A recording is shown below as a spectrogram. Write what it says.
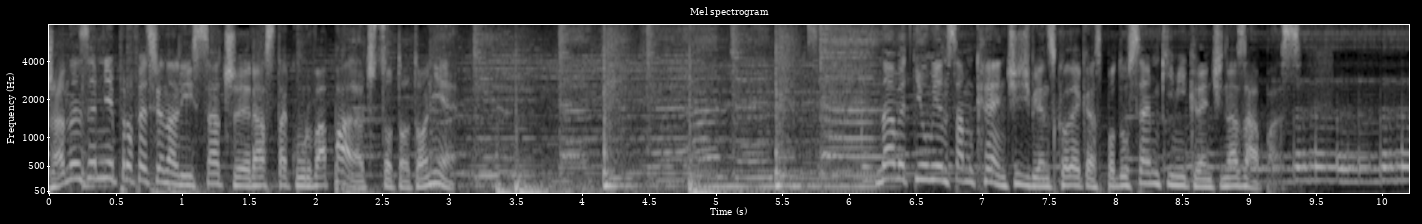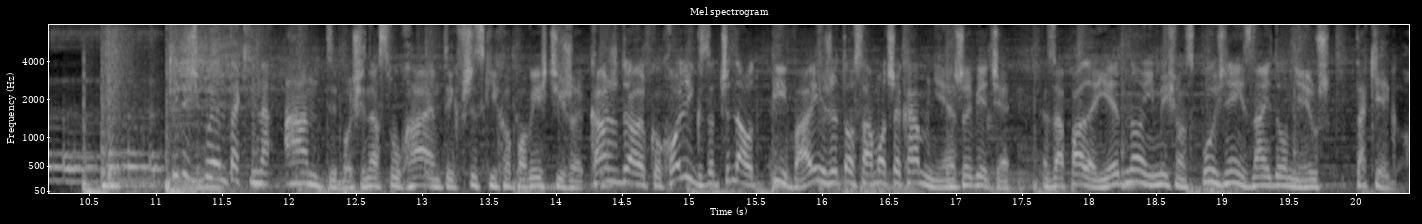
Żaden ze mnie profesjonalista czy rasta kurwa palacz, co to to nie. Nawet nie umiem sam kręcić, więc kolega z ósemki mi kręci na zapas. Kiedyś byłem taki na anty, bo się nasłuchałem tych wszystkich opowieści, że każdy alkoholik zaczyna od piwa i że to samo czeka mnie, że wiecie, zapalę jedno i miesiąc później znajdą mnie już takiego.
